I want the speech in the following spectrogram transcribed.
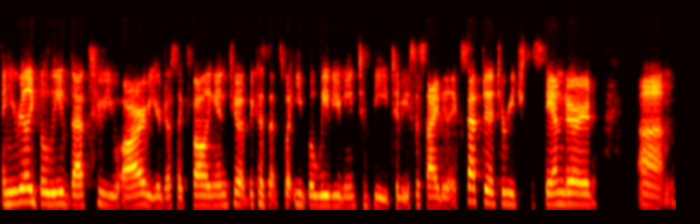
and you really believe that's who you are but you're just like falling into it because that's what you believe you need to be to be societally accepted to reach the standard um,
